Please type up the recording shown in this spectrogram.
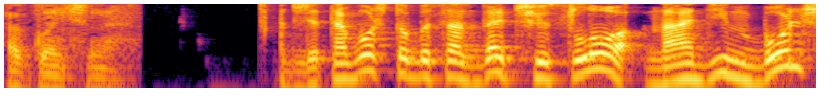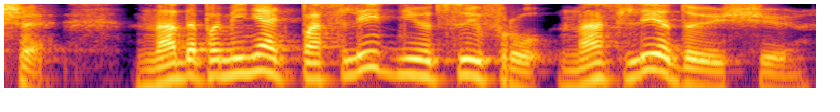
окончено. Для того, чтобы создать число на один больше, надо поменять последнюю цифру на следующую.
